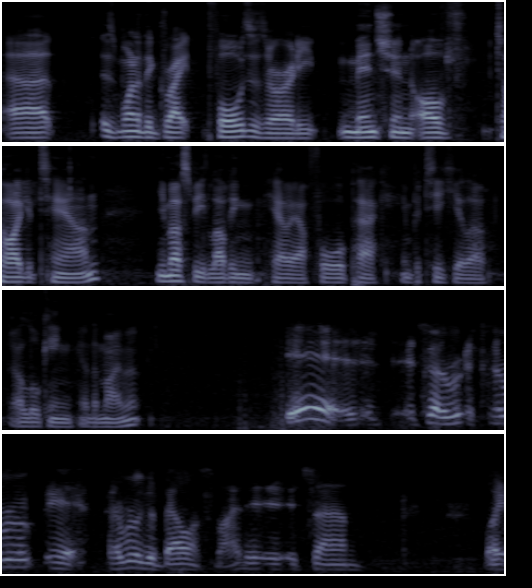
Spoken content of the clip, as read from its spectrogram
Uh, as one of the great forwards, as already mentioned, of Tiger Town, you must be loving how our forward pack in particular are looking at the moment. Yeah, it's got a it's got a, yeah a really good balance, mate. It, it's um like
